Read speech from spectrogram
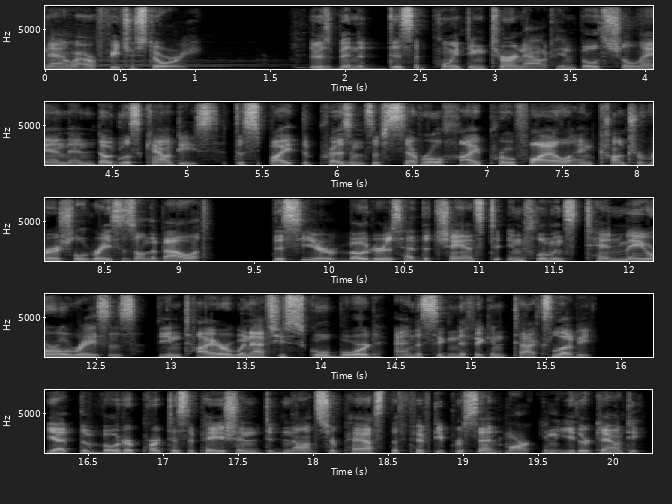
Now our feature story. There's been a disappointing turnout in both Chelan and Douglas counties, despite the presence of several high profile and controversial races on the ballot. This year, voters had the chance to influence 10 mayoral races, the entire Wenatchee School Board, and a significant tax levy. Yet the voter participation did not surpass the 50% mark in either county.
